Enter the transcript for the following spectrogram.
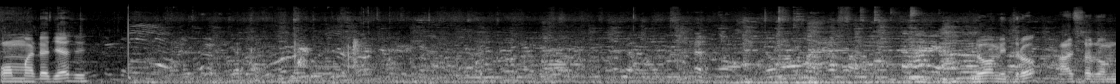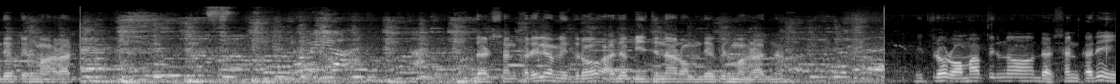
કોમ માટે જાય છે. જો મિત્રો, આ સર રામદેવ પીર મહારાજ. દર્શન કરી લો મિત્રો. આજે બીજના રોમદેવપીર મહારાજના. મિત્રો રોમાપીરનો દર્શન કરી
